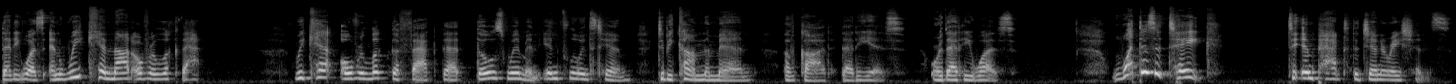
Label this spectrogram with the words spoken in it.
that he was. And we cannot overlook that. We can't overlook the fact that those women influenced him to become the man of God that he is or that he was. What does it take to impact the generations?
